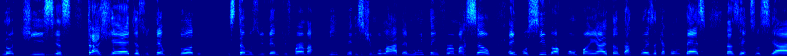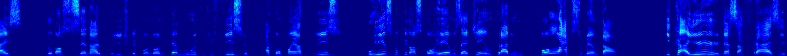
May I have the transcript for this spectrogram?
notícias, tragédias o tempo todo. Estamos vivendo de forma hiperestimulada, é muita informação, é impossível acompanhar tanta coisa que acontece nas redes sociais, no nosso cenário político econômico, é muito difícil acompanhar tudo isso. O risco que nós corremos é de entrar em um colapso mental e cair nessa frase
